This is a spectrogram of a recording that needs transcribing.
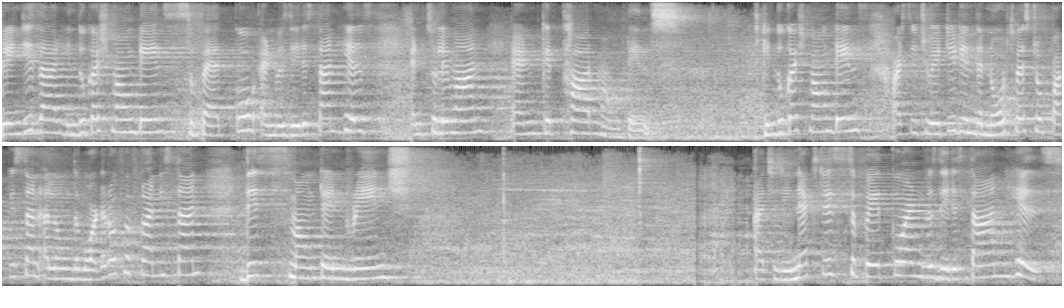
ranges are Hindu Kush mountains सफेदको and Waziristan hills and Sulaiman and Kirthar mountains Hindu Kush Mountains are situated in the northwest of Pakistan along the border of Afghanistan. This mountain range Actually, next is Safed Koh and Waziristan Hills.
